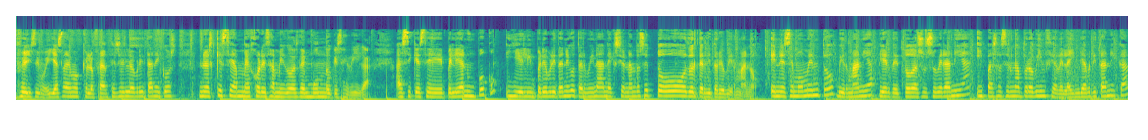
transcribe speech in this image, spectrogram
Feísimo. Y ya sabemos que los franceses y los británicos no es que sean mejores amigos del mundo que se diga. Así que se pelean un poco y el imperio británico termina anexionándose todo el territorio birmano. En ese momento, Birmania pierde toda su soberanía y pasa a ser una provincia de la India británica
